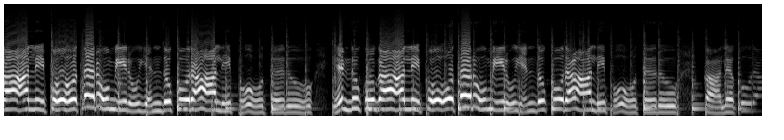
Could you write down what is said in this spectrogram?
గాలిపోతారు మీరు? ఎందుకు రాలిపోతారు? ఎందుకు గాలిపోతారు మీరు? ఎందుకు రాలిపోతారు? కాలకురా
